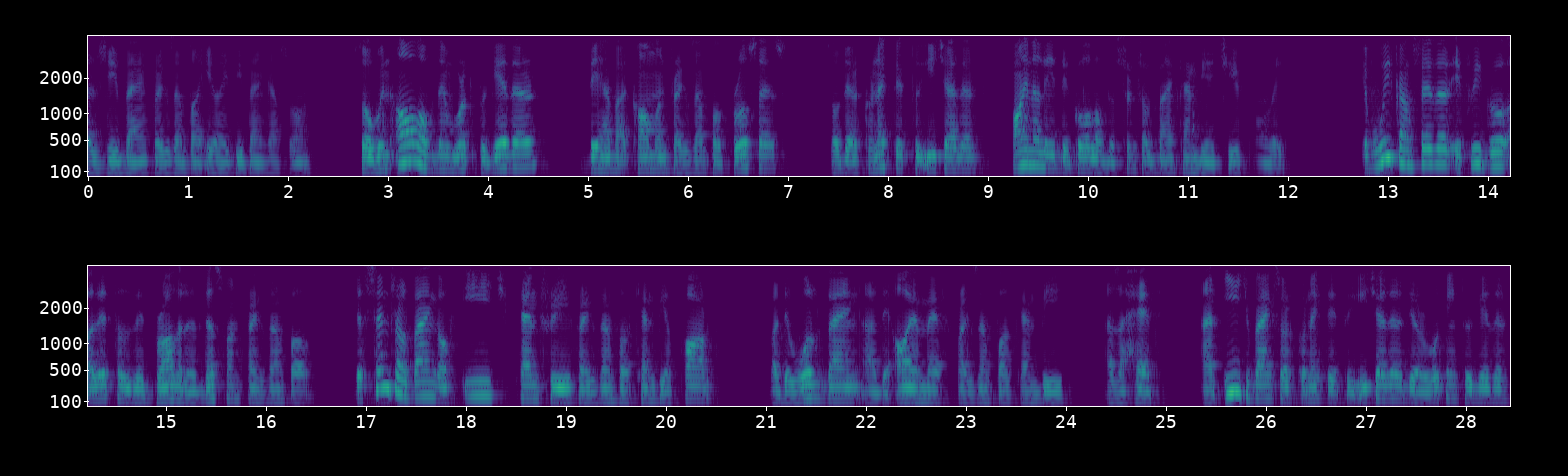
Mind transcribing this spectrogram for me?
SG Bank, for example, AIB Bank, and so on. So when all of them work together, they have a common, for example, process. So they're connected to each other. Finally, the goal of the central bank can be achieved only. If we consider, if we go a little bit broader than this one, for example, the central bank of each country, for example, can be a part, but the World Bank and the IMF, for example, can be as a head. And each banks are connected to each other. They are working together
